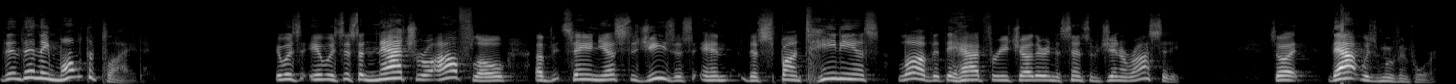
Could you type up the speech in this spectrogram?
then, then they multiplied. It was it was just a natural outflow of saying yes to Jesus and the spontaneous love that they had for each other in the sense of generosity. So it, that was moving forward,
